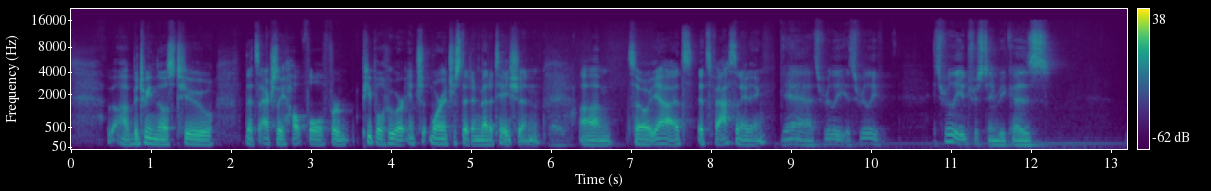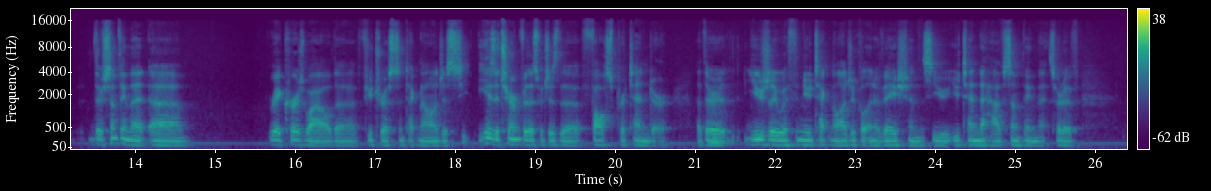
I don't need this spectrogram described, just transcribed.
uh, between those two that's actually helpful for people who are int- more interested in meditation. Um, so yeah, it's it's fascinating. Yeah, it's really it's really it's really interesting because there's something that uh, Ray Kurzweil, the futurist and technologist, he has a term for this, which is the false pretender. That they're usually with new technological innovations, you you tend to have something that sort of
